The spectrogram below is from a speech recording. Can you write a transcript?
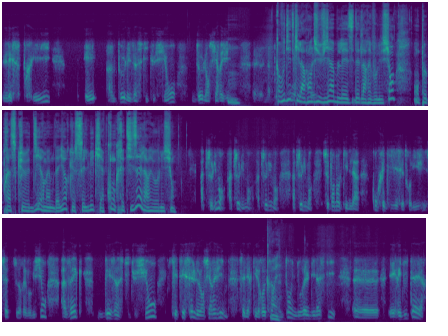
l'esprit et un peu les institutions de l'Ancien Régime. Hmm. Euh, Quand vous dites qu'il a rendu viable les idées de la Révolution, on peut presque dire même d'ailleurs que c'est lui qui a concrétisé la Révolution. Absolument, absolument, absolument, absolument. Cependant qu'il a concrétisé cette, cette révolution avec des institutions qui étaient celles de l'Ancien Régime. C'est-à-dire qu'il recrée en même temps une nouvelle dynastie euh, héréditaire.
